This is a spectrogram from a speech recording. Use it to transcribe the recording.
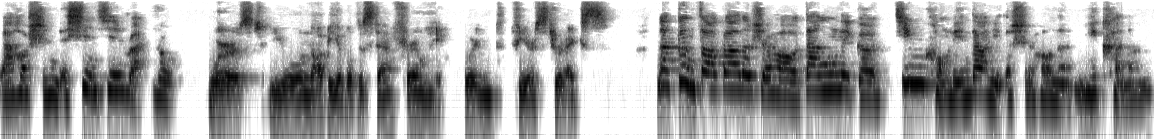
然后使你的信心软弱。 Worst, you will not be able to stand firmly when fear strikes. 那更糟糕的时候，当那个惊恐临到你的时候呢，你可能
